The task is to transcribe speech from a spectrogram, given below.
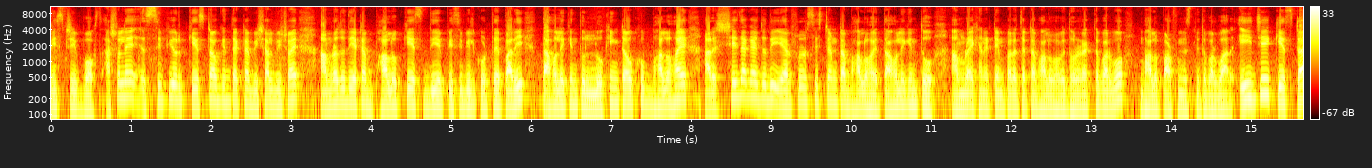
মিস্ট্রি বক্স আসলে সিপিওর কেসটাও কিন্তু একটা বিশাল বিষয়। আমরা যদি একটা ভালো কেস দিয়ে পিসি বিল করতে পারি, তাহলে কিন্তু লুকিংটাও খুব ভালো হয়। আর সে জায়গায় যদি এয়ারফ্লোর সিস্টেমটা ভালো হয়, তাহলে কিন্তু আমরা এখানে টেম্পারেচারটা ভালোভাবে ধরে রাখতে পারব, ভালো পারফরমেন্স নিতে পারব। আর এই যে কেসটা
